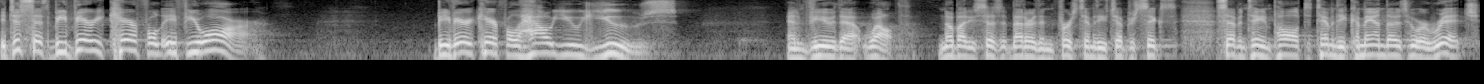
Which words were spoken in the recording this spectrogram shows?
It just says, be very careful if you are. Be very careful how you use and view that wealth. Nobody says it better than 1 Timothy chapter 6, 17. Paul to Timothy, command those who are rich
